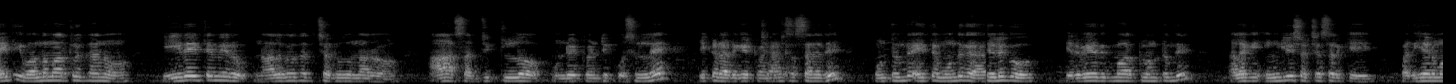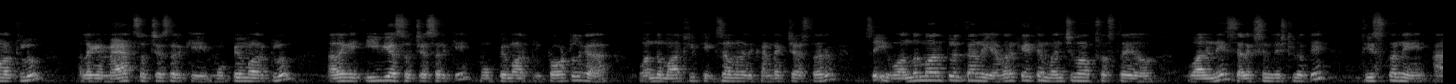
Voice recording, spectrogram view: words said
అయితే ఈ వంద మార్కులకు గాను ఏదైతే మీరు నాలుగో తరగతి చదువున్నారో ఆ సబ్జెక్టుల్లో ఉండేటువంటి క్వశ్చన్లే ఇక్కడ అడిగేటువంటి ఆన్సర్స్ అనేది ఉంటుంది. అయితే ముందుగా తెలుగు ఇరవై ఐదు మార్కులు ఉంటుంది. అలాగే ఇంగ్లీష్ వచ్చేసరికి పదిహేను మార్కులు అలాగే మ్యాథ్స్ వచ్చేసరికి ముప్పై మార్కులు అలాగే ఈవీఎస్ వచ్చేసరికి ముప్పై మార్కులు. టోటల్గా వంద మార్కులకి ఎగ్జామ్ అనేది కండక్ట్ చేస్తారు. సో ఈ వంద మార్కులకు కానీ ఎవరికైతే మంచి మార్క్స్ వస్తాయో వాళ్ళని సెలక్షన్ లిస్టులోకి తీసుకొని ఆ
